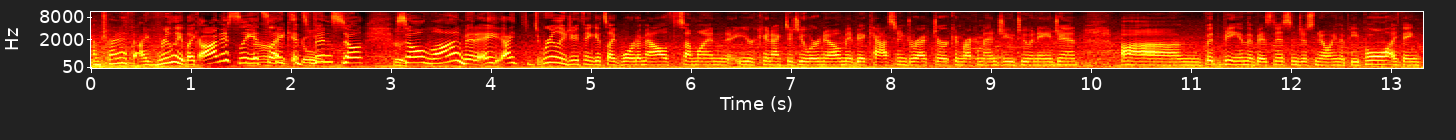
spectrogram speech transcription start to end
I'm trying to. Th- I really like. Honestly, it's like it's it's cool. been so so long, but I, I really do think it's like word of mouth. Someone you're connected to or know, maybe a casting director can recommend you to an agent. Um, but being in the business and just knowing the people, I think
